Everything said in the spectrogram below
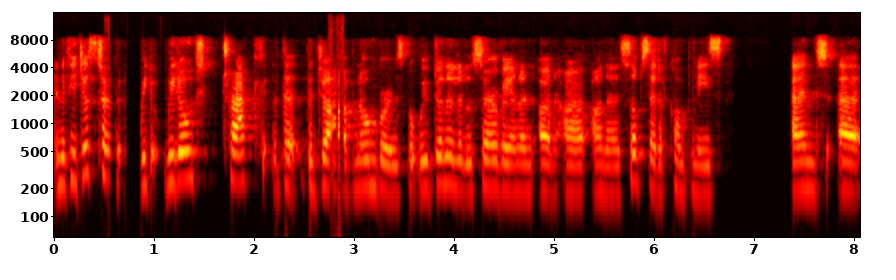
And if you just took, we, we don't track the, the job numbers, but we've done a little survey on, an, on, on a subset of companies. And uh,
